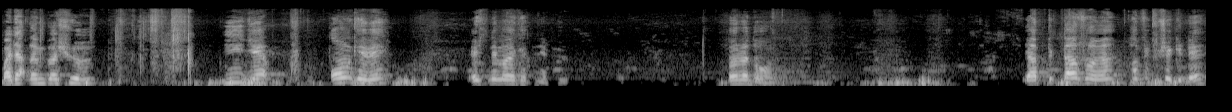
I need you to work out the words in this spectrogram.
bacaklarımı başlıyoruz. İyice 10 kere esneme hareketini yapıyoruz. Öne doğru. Yaptıktan sonra hafif bir şekilde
